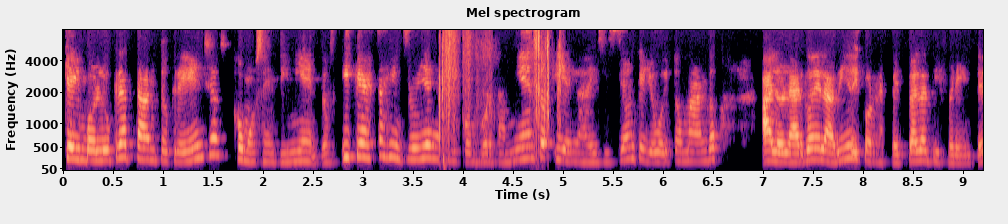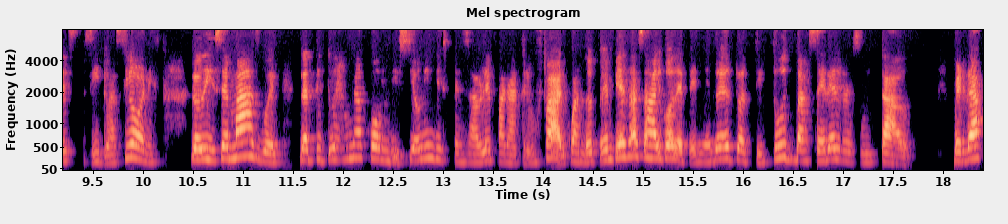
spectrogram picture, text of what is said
que involucra tanto creencias como sentimientos y que éstas influyen en mi comportamiento y en la decisión que yo voy tomando a lo largo de la vida y con respecto a las diferentes situaciones. Lo dice Maxwell, la actitud es una condición indispensable para triunfar. Cuando tú empiezas algo, dependiendo de tu actitud, va a ser el resultado. ¿Verdad?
